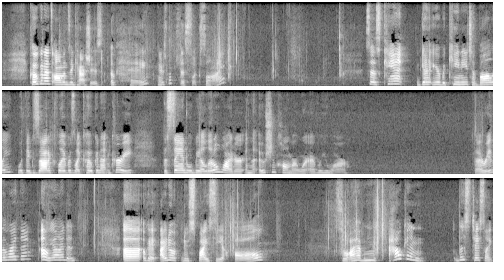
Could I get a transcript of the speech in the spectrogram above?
Coconuts, almonds, and cashews. Okay, here's what this looks like. It says, can't get your bikini to Bali with exotic flavors like coconut and curry. The sand will be a little wider and the ocean calmer wherever you are. Did I read the right thing? Oh, yeah, I did. Uh, okay, I don't do spicy at all. So I have, how can this taste like,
